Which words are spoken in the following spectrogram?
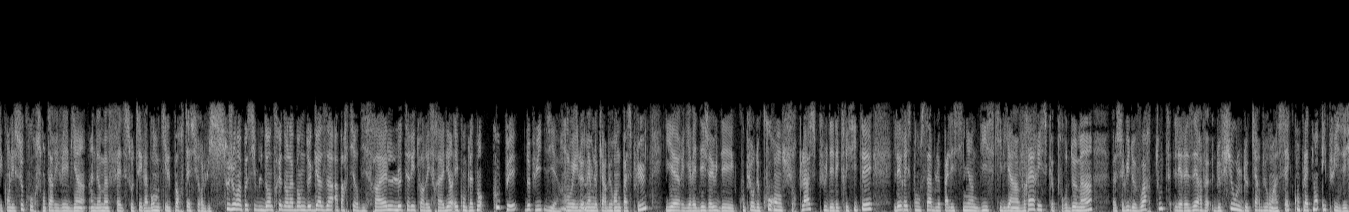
et quand les secours sont arrivés, eh bien, un homme a fait sauter la bombe qu'il portait sur lui. Toujours impossible d'entrer dans la bande de Gaza à partir d'Israël. Le territoire israélien est complètement coupé depuis hier. Oui, le, même le carburant ne passe plus. Hier, il y avait déjà eu des coupures de courant sur place, plus d'électricité. Les responsables palestiniens disent qu'il y a un vrai risque pour demain, euh, celui de voir toutes les réserves de fuel, de carburant à sec complètement épuisées.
